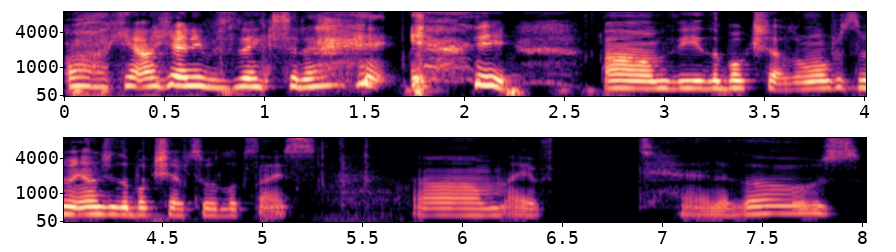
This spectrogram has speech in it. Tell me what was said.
oh, I can't, I can't even think today. um, the, the bookshelves. I want to put something under the bookshelf so it looks nice. Um, I have 10 of those.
